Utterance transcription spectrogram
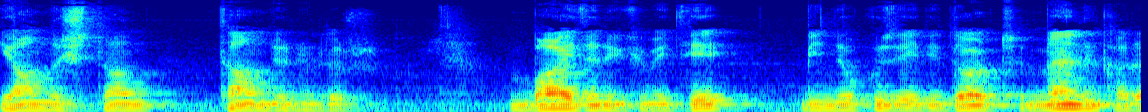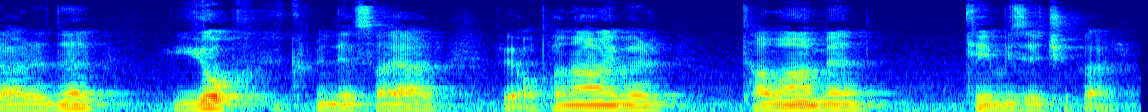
yanlıştan tam dönülür. Biden hükümeti 1954 men kararını yok hükmünde sayar ve Oppenheimer tamamen temize çıkar.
